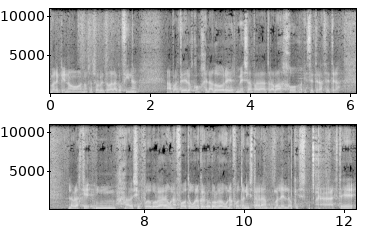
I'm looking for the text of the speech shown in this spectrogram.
¿vale? Que no, nos absorbe toda la cocina, aparte de los congeladores, mesa para trabajo, etcétera, etcétera. La verdad es que, mmm, a ver si os puedo colgar alguna foto. Bueno, creo que he colgado alguna foto en Instagram, ¿vale? Lo que es a este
